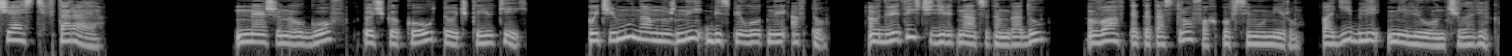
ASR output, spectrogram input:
Часть вторая. nationalgov.co.uk. Почему нам нужны беспилотные авто? В 2019 году в автокатастрофах по всему миру погибли миллион человек.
